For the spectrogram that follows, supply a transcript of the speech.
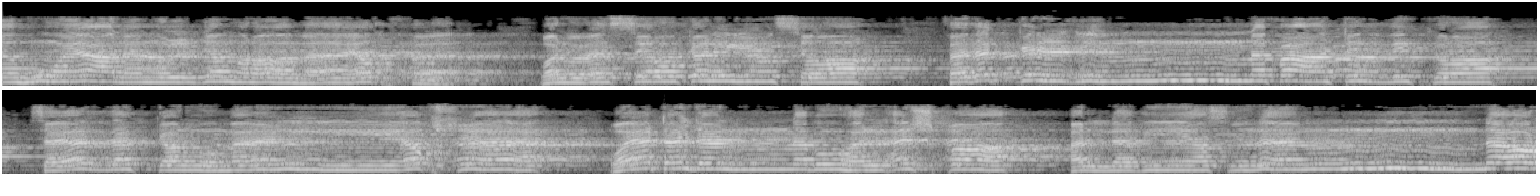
إنه يعلم الجهر ما يخفى ونيسرك لليسرى فذكر إن نفعت الذكرى سيذكر من يخشى ويتجنبها الأشقى الذي يصلى النار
